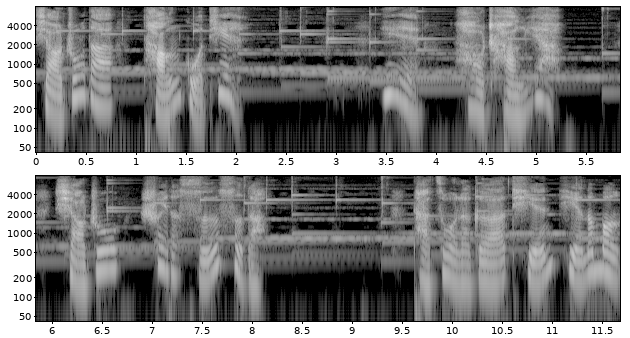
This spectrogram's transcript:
小猪的糖果店。夜好长呀，小猪睡得死死的。他做了个甜甜的梦。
